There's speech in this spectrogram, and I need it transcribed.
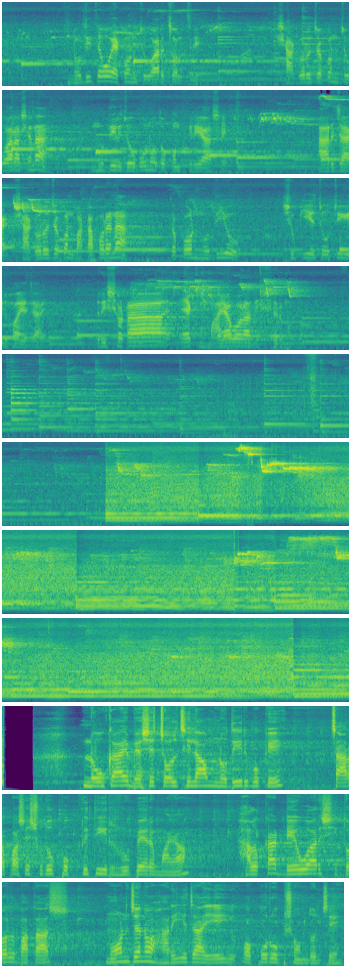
নদীতেও এখন জোয়ার চলছে। সাগরে যখন জোয়ার আসে না, নদীর যৌবনও তখন ফিরে আসে। আর যা, সাগরে যখন ভাটা পড়ে না, তখন নদীও শুকিয়ে চৌচির হয়ে যায়। দৃশ্যটা এক মায়াবরা দৃশ্যের মতো। নৌকায় ভেসে চলছিলাম নদীর বুকে। চারপাশে শুধু প্রকৃতির রূপের মায়া। হালকা ঢেউ আর শীতল বাতাস। মন যেন হারিয়ে যায় এই অপরূপ সৌন্দর্যে।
